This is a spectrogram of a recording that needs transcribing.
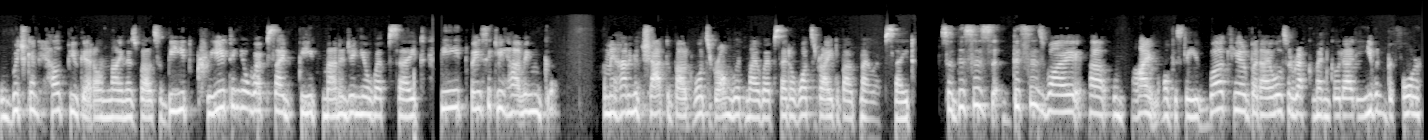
which can help you get online as well. So, be it creating your website, be it managing your website, be it basically having I mean, having a chat about what's wrong with my website or what's right about my website. So this is this is why uh, I obviously work here, but I also recommend GoDaddy even before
